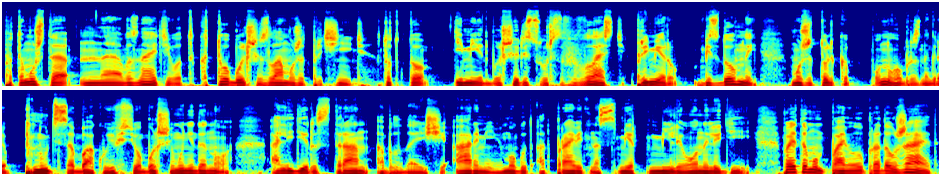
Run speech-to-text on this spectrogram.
Потому что, вы знаете, вот кто больше зла может причинить? Тот, кто имеет больше ресурсов и власти. К примеру, бездомный может только ну, образно говоря, пнуть собаку и все, больше ему не дано. А лидеры стран, обладающие армиями, могут отправить на смерть миллионы людей. Поэтому Павел продолжает.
